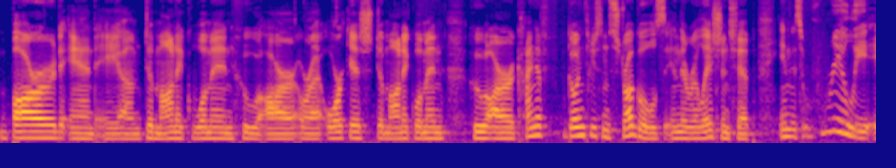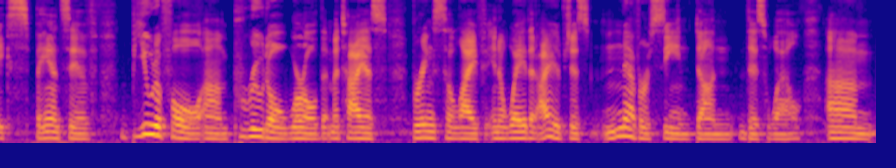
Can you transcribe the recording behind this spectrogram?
bard and a um, demonic woman who are, or an orcish demonic woman who are kind of going through some struggles in their relationship in this really expansive, beautiful, um, brutal world that Matías brings to life in a way that I have just never seen done this well. Um,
